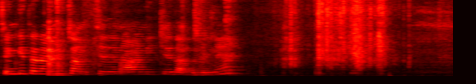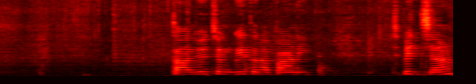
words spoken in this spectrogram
ਚੰਗੀ ਤਰ੍ਹਾਂ ਇਹਨੂੰ ਚਮਚੇ ਦੇ ਨਾਲ ਨੀਚੇ ਦੱਬ ਦਿੰਨੇ ਆ ਤਾਂ ਜੋ ਚੰਗੀ ਤਰ੍ਹਾਂ ਪਾਣੀ ਚ ਭਿੱਜ ਜਾਣ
